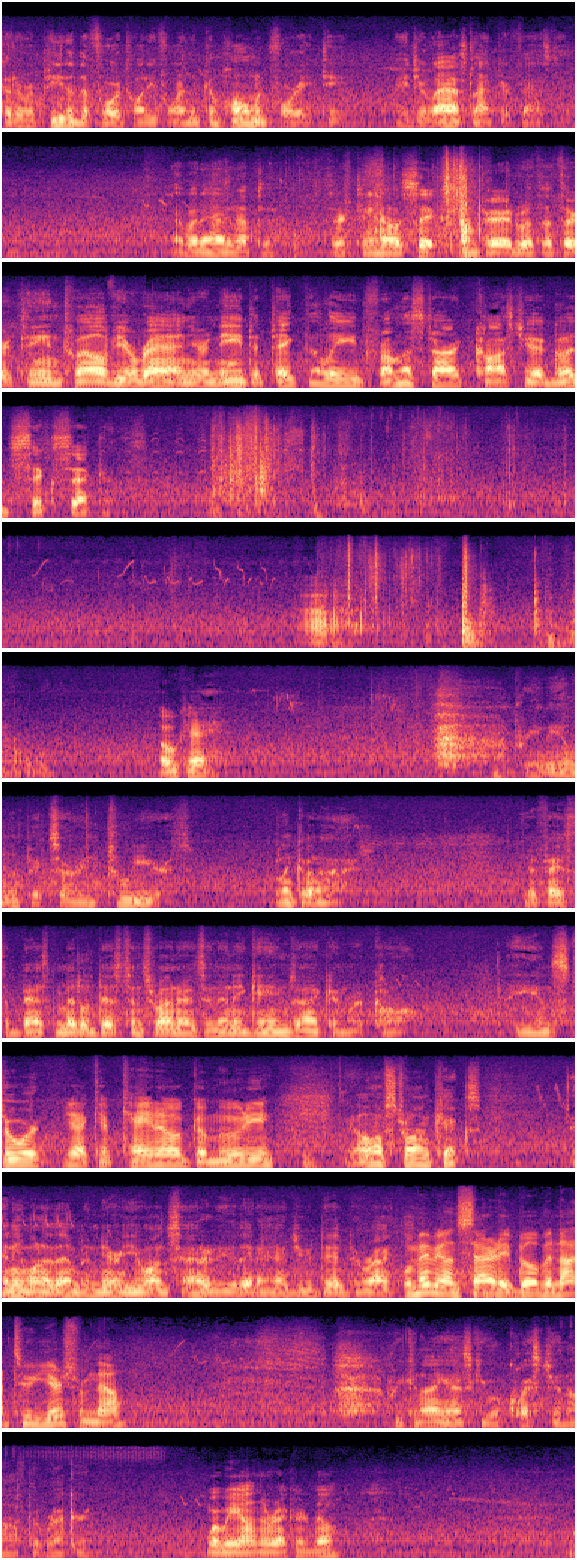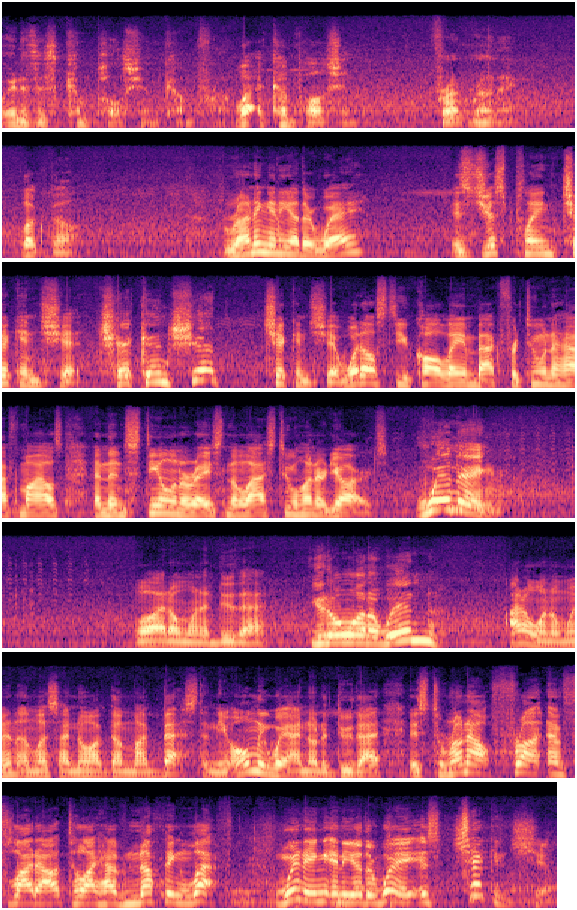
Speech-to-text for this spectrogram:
could have repeated the 424 and then come home in 418. Made your last lap your fastest. That would add it up to 1306. Compared with the 1312 you ran, your need to take the lead from the start cost you a good six seconds. Ah. Okay. The Olympics are in two years. Blink of an eyelash. You face the best middle distance runners in any games I can recall. Ian Stewart, Yeah, Kip Keino, Gammoudi. they all have strong kicks. Any one of them been near you on Saturday, they'd have had you dead to rights. Well, maybe on Saturday, Bill, but not two years from now. Pre, can I ask you a question off the record? Were we on the record, Bill? Where does this compulsion come from? What compulsion? Front running. Look, Bill. Running any other way is just plain chicken shit. Chicken shit? Chicken shit. What else do you call laying back for two and a half miles and then stealing a race in the last 200 yards? Winning! Well, I don't want to do that. You don't want to win? I don't want to win unless I know I've done my best. And the only way I know to do that is to run out front and flat out till I have nothing left. Winning any other way is chicken shit.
